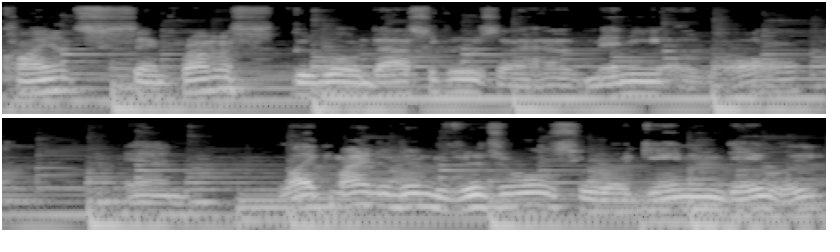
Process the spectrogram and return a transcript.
clients, same promise. Goodwill ambassadors, I have many of all. And like minded individuals who are gaining daily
